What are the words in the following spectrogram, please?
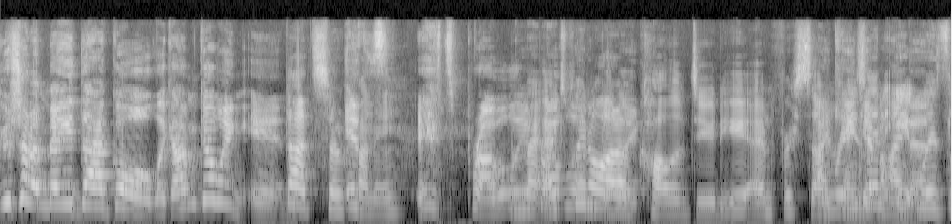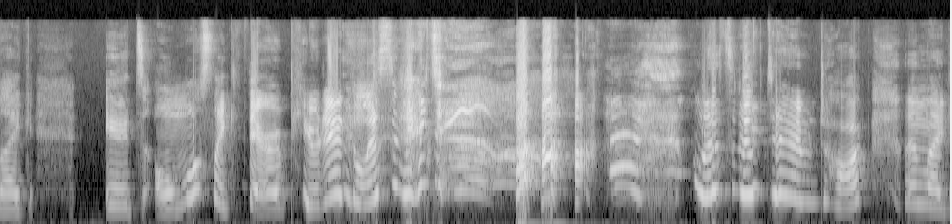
You should have made that goal. Like I'm going in. That's so It's- funny. It's probably my a problem, ex played a lot like, of Call of Duty, and for some reason, it it. was like it's almost like therapeutic listening to listening to him talk and like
